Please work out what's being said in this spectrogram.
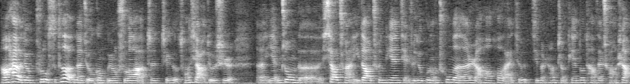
然后还有就普鲁斯特，那就更不用说了，这这个从小就是呃严重的哮喘，一到春天简直就不能出门，然后后来就基本上整天都躺在床上。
